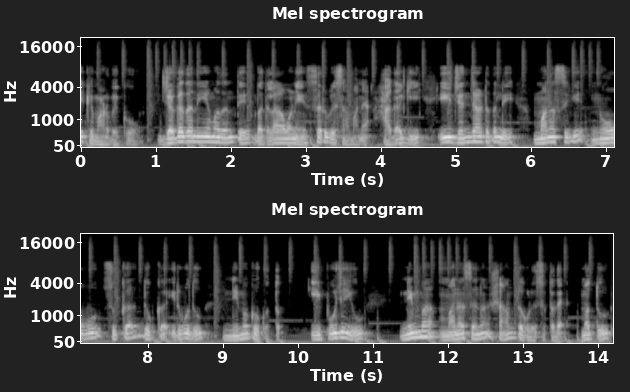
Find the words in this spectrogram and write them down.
ಏಕೆ ಮಾಡಬೇಕು? ಜಗದ ನಿಯಮದಂತೆ ಬದಲಾವಣೆ ಸರ್ವೇ ಸಾಮಾನ್ಯ. ಹಾಗಾಗಿ ಈ ಜಂಜಾಟದಲ್ಲಿ ಮನಸ್ಸಿಗೆ ನೋವು, ಸುಖ, ದುಃಖ ಇರುವುದು ನಿಮಗೂ ಗೊತ್ತು. ಈ ಪೂಜೆಯು ನಿಮ್ಮ ಮನಸ್ಸನ್ನು ಶಾಂತಗೊಳಿಸುತ್ತದೆ ಮತ್ತು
